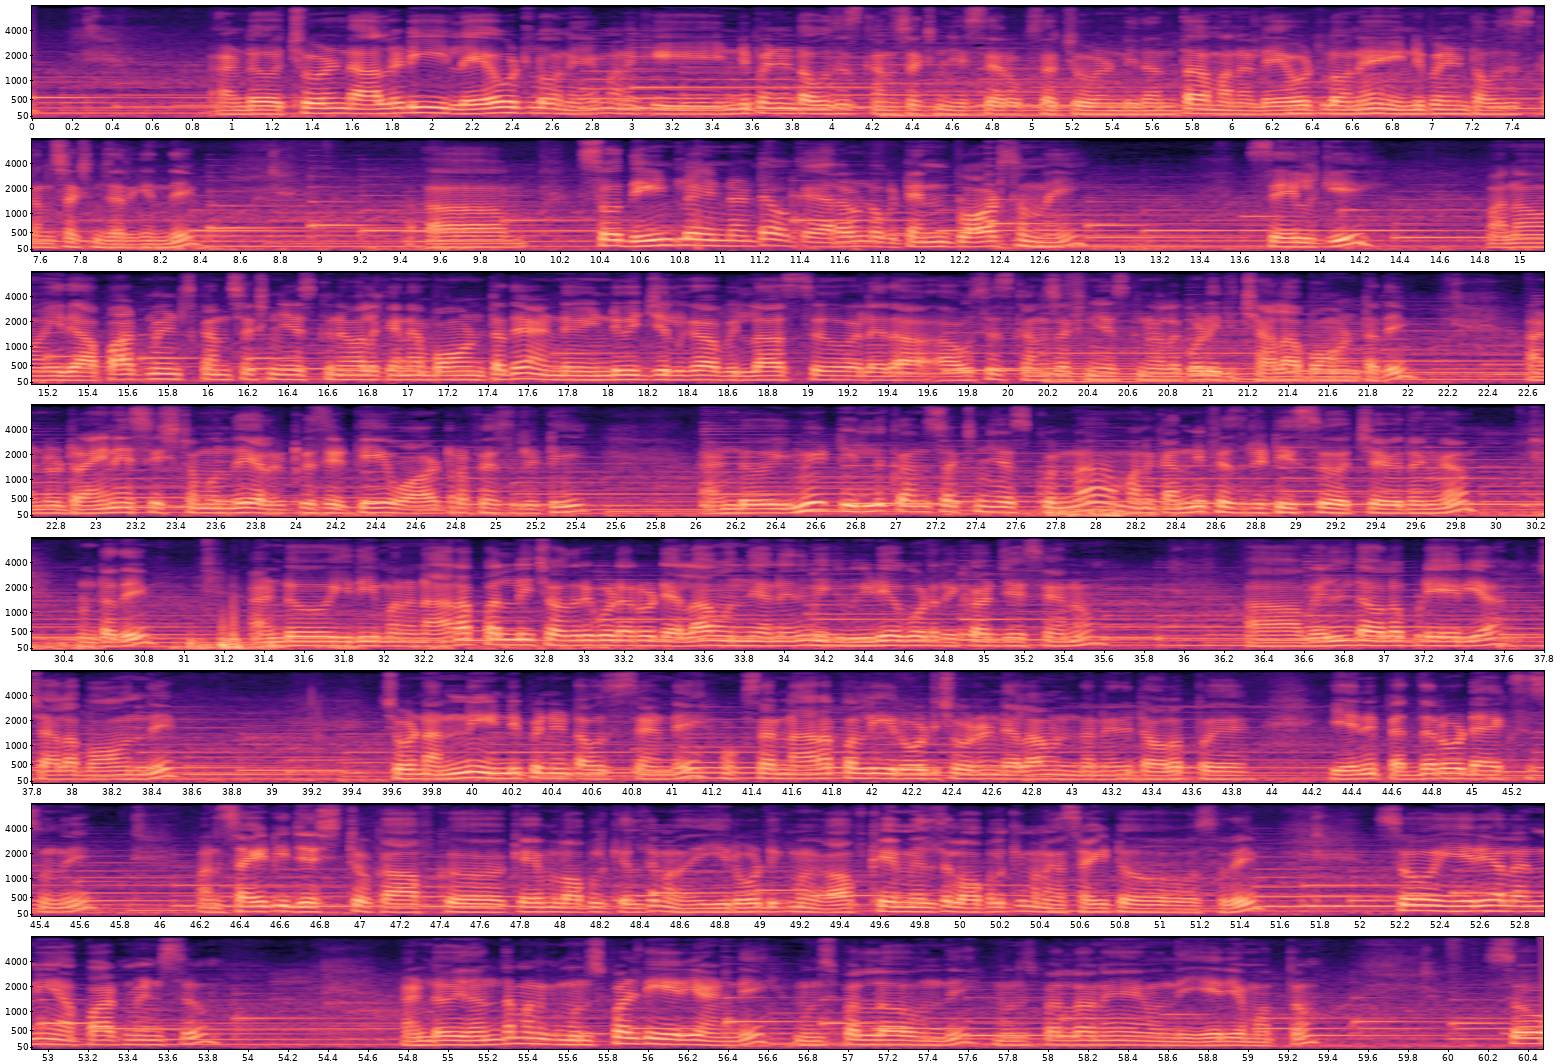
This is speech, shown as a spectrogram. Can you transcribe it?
అండ్ చూడండి ఆల్రెడీ లేఅవుట్లోనే మనకి ఇండిపెండెంట్ హౌసెస్ కన్స్ట్రక్షన్ చేశారు. ఒకసారి చూడండి ఇదంతా మన లేఅవుట్లోనే ఇండిపెండెంట్ హౌసెస్ కన్స్ట్రక్షన్ జరిగింది. సో దీంట్లో ఏంటంటే ఒక అరౌండ్ ఒక టెన్ ప్లాట్స్ ఉన్నాయి సేల్కి. మనం ఇది అపార్ట్మెంట్స్ కన్స్ట్రక్షన్ చేసుకునే వాళ్ళకైనా బాగుంటుంది. అండ్ ఇండివిజువల్గా విల్లాస్ లేదా హౌసెస్ కన్స్ట్రక్షన్ చేసుకునే వాళ్ళకి కూడా ఇది చాలా బాగుంటుంది. అండ్ డ్రైనేజ్ సిస్టమ్ ఉంది electricity water facility and immediate ఇల్లు కన్స్ట్రక్షన్ చేసుకున్న మనకు అన్ని ఫెసిలిటీస్ వచ్చే విధంగా ఉంటుంది. అండ్ ఇది మన నారాపల్లి చౌదరిగూడ రోడ్ ఎలా ఉంది అనేది మీకు వీడియో కూడా రికార్డ్ చేశాను. వెల్ డెవలప్డ్ ఏరియా చాలా బాగుంది. చూడండి అన్ని ఇండిపెండెంట్ హౌసెస్ అండి. ఒకసారి నారాపల్లి రోడ్డు చూడండి ఎలా ఉంది అనేది డెవలప్ ఏది? పెద్ద రోడ్ యాక్సెస్ ఉంది. మన సైట్ జస్ట్ ఒక హాఫ్ కేఎం లోపలికి వెళ్తే మన ఈ రోడ్డుకి మనకి హాఫ్ కేఎం వెళ్తే లోపలికి మన సైట్ వస్తుంది. సో ఏరియాలన్నీ అపార్ట్మెంట్స్ అండ్ ఇదంతా మనకి మున్సిపాలిటీ ఏరియా అండి. మున్సిపల్లో ఉంది. మున్సిపల్లోనే ఉంది ఏరియా మొత్తం. సో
